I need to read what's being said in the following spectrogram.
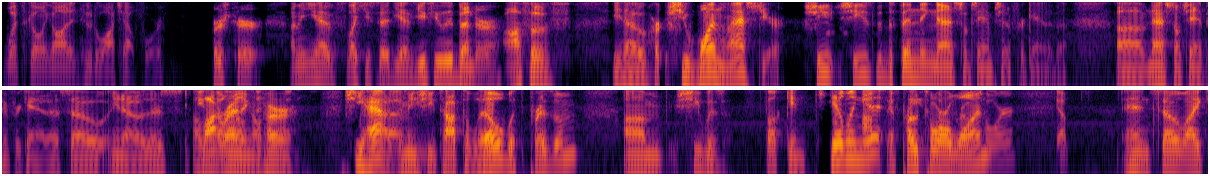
what's going on and who to watch out for. For sure. I mean, you have, like you said, you have Yuki Lee Bender off of, you know, her. She won last year. She she's the defending national champion for Canada, um, national champion for Canada. So you know, there's a lot riding on her. then. She has. Uh, I mean, she- she topped Lille with Prism. Um, she was fucking killing it at Pro 16 Tour One. Tour. Yep. And so, like,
